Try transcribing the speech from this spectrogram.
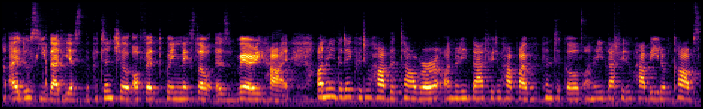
I do see that yes the potential of it going next level is very high. Underneath the deck we do have the tower. Underneath that we do have five of pentacles. Underneath that we do have eight of cups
